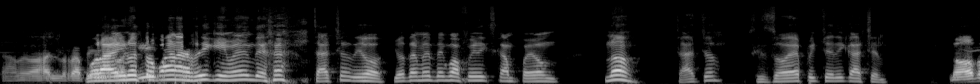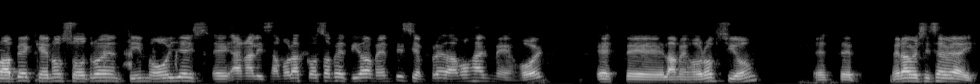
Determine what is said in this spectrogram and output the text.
Déjame bajarlo rápido. Por ahí nuestro pana Ricky Méndez, chacho, dijo, yo también tengo a Phoenix campeón. No, chacho, si eso es pitcher y catcher. No, papi, es que nosotros en Team Oye eh, analizamos las cosas objetivamente y siempre damos al mejor, este, la mejor opción. Este, mira a ver si se ve ahí.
